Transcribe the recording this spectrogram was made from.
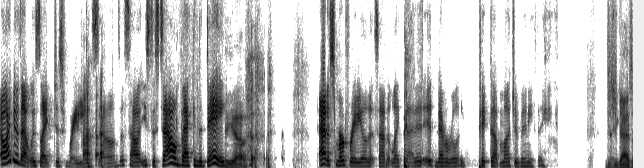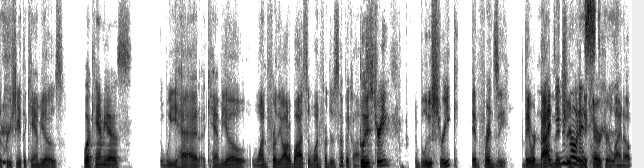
Oh, I knew that was like just radio sounds. That's how it used to sound back in the day. Yeah. I had a Smurf radio that sounded like that. It, it never really picked up much of anything. Did you guys appreciate the cameos? What cameos? We had a cameo, one for the Autobots and one for the Decepticons. Bluestreak, Blue Streak, and Frenzy. They were not didn't mentioned in the character lineup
